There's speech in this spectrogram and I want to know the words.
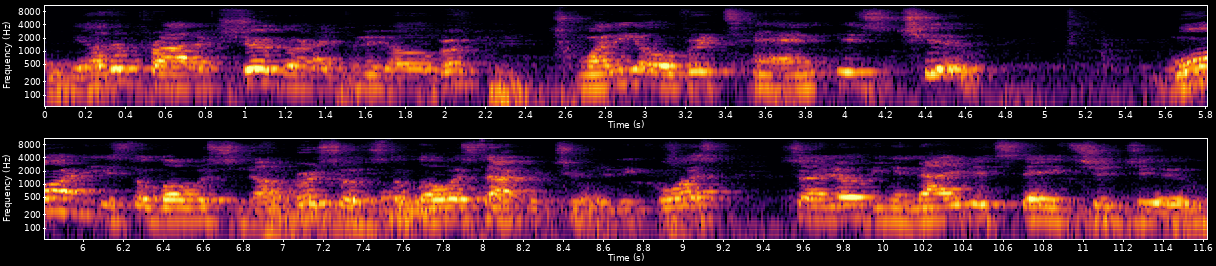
the other product, sugar, and I put it over. 20 over 10 is 2. 1 is the lowest number, so it's the lowest opportunity cost. So I know the United States should do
